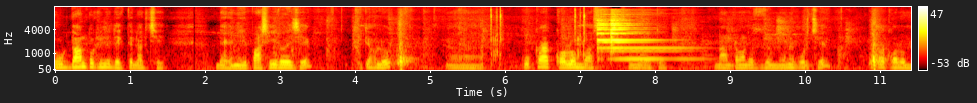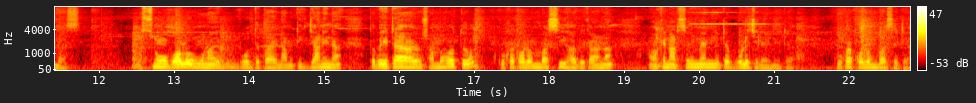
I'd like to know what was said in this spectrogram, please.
দুর্দান্ত কিন্তু দেখতে লাগছে। দেখেন, এর পাশেই রয়েছে, এটা হলো কোকা কলম্বাস সম্ভবত। নামটা আমার যতদূর মনে পড়ছে, কোকা কলম্বাস। স্নো বলও মনে হয় বলতে পারেন, আমি ঠিক জানি না, তবে এটা সম্ভবত কোকা কলম্বাসই হবে কারণ আমাকে নার্সারি ম্যান এটা বলেছিলেন এটা কোকা কলম্বাস এটা।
